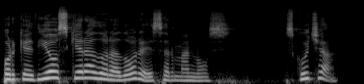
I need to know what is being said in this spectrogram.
Porque Dios quiere adoradores, hermanos. Escucha.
